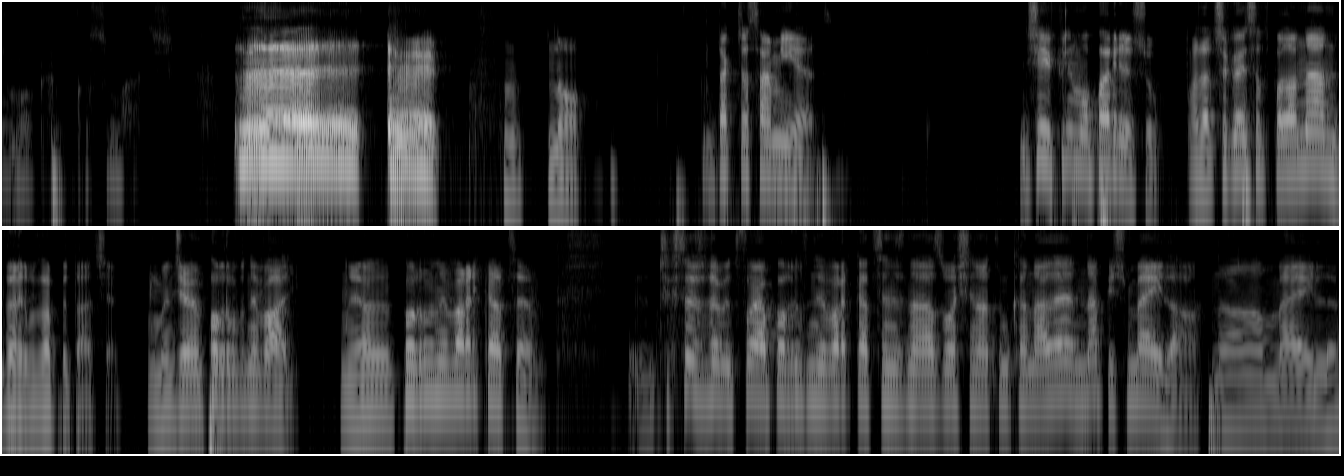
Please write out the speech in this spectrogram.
Nie mogę go słuchać. No. Tak czasami jest. Dzisiaj film o Paryżu. A dlaczego jest odpalony Antwerp, zapytacie? Będziemy porównywali. E, Porównywarka cen. Czy chcesz, żeby twoja porównywarka cen znalazła się na tym kanale? Napisz maila na mail.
